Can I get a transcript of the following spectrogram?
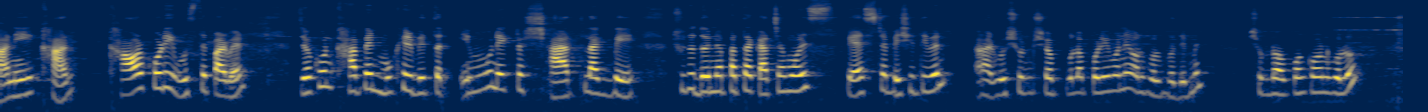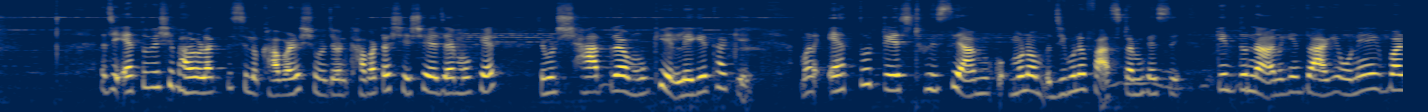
বানিয়ে খান, খাওয়ার পরেই বুঝতে পারবেন যখন খাবেন মুখের ভিতর এমন একটা স্বাদ লাগবে শুধু ধনিয়া পাতা, কাঁচামরিচ, পেঁয়াজটা বেশি দিবেন আর রসুন সবগুলো পরিমাণে অল্প অল্প দিবেন শুকনো উপকরণগুলো। যে এত বেশি ভালো লাগতেছিল খাবারের সময়, যখন খাবারটা শেষ হয়ে যায় মুখের, যেমন স্বাদরা মুখে লেগে থাকে মানে এত টেস্ট হয়েছে আমি মনে জীবনে ফার্স্ট টাইম খেয়েছি কিন্তু না, আমি কিন্তু আগে অনেকবার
